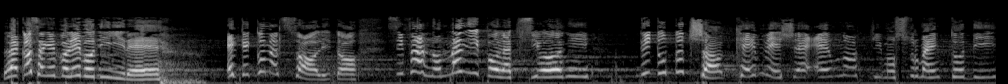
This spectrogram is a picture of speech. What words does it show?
La cosa che volevo dire è che come al solito si fanno manipolazioni di tutto ciò che invece è un ottimo strumento di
